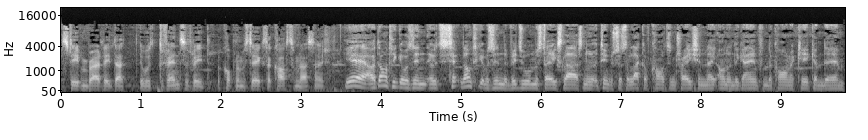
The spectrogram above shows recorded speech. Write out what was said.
Stephen Bradley that it was defensively a couple of mistakes that cost him last night. Yeah, I don't think it was in. It was, I don't think it was individual mistakes last night. I think it was just a lack of concentration late on in the game from the corner kick and um,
